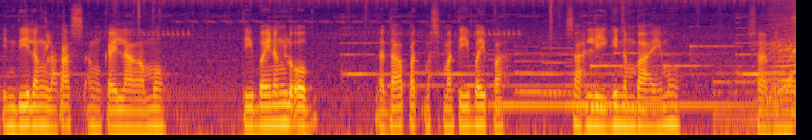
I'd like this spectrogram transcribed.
hindi lang lakas ang kailangan mo. Tibay ng loob na dapat mas matibay pa sa haligi ng bahay mo. Sabi niya.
